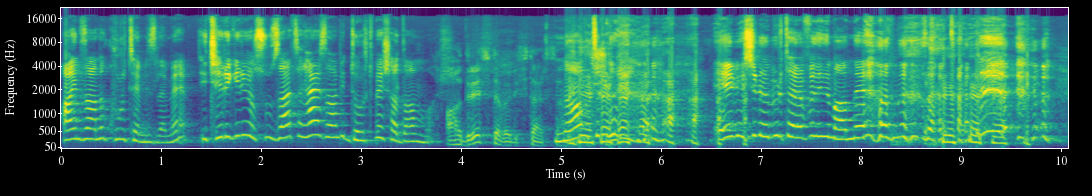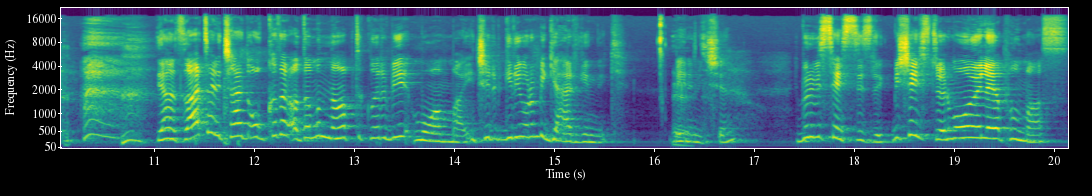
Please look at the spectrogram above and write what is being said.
Aynı zamanda kuru temizleme. İçeri giriyorsun zaten her zaman bir 4-5 adam var. Adres de ver istersen. Ne yaptıkları? E5'in öbür tarafı dedim anlayan anladı zaten. ya zaten içeride o kadar adamın ne yaptıkları bir muamma. İçeri giriyorum bir gerginlik benim Evet. için. Böyle bir sessizlik. Bir şey istiyorum o öyle yapılmaz.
